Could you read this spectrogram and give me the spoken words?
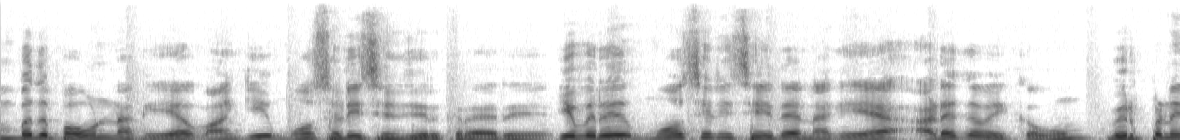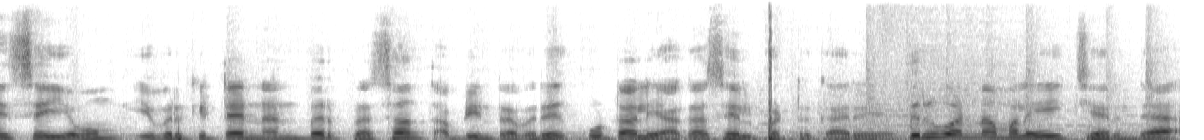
ஐம்பது பவுன் நகையை வாங்கி மோசடி செஞ்சிருக்கிறாரு. இவரு மோசடி செய்த நகையை அடக வைக்கவும் விற்பனை செய்யவும் இவர்கிட்ட நண்பர் பிரசாந்த் அப்படின்றவரு கூட்டாளியாக செயல்பட்டிருக்காரு. திருவண்ணாமலையைச் சேர்ந்த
